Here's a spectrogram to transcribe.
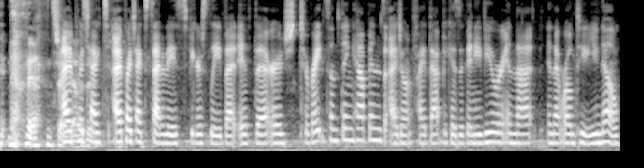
that's right. I that protect I protect Saturdays fiercely, but if the urge to write something happens, I don't fight that because if any of you are in that in that world too, you know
